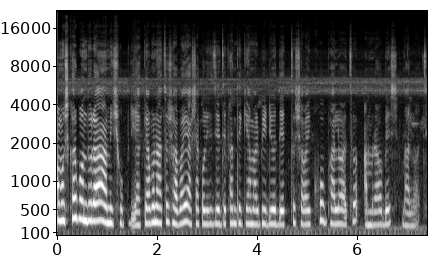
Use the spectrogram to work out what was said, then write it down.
নমস্কার বন্ধুরা, আমি সুপ্রিয়া। কেমন আছো সবাই? আশা করি যে যেখান থেকে আমার ভিডিও দেখছ সবাই খুব ভালো আছো, আমরাও বেশ ভালো আছি।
